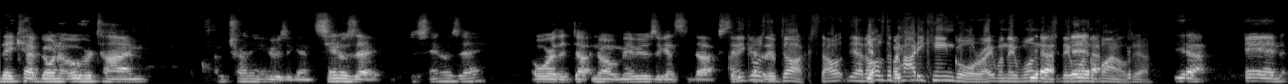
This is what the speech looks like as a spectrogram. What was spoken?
they kept going to overtime. I'm trying to think who it was against. San Jose. Was it San Jose? Or the Duck? No, maybe it was against the Ducks. I think it was they, the Ducks. That was, yeah, that Yeah, was the Patty Kane goal, right? When they won, Yeah, the, they won the finals. Yeah. Yeah, and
